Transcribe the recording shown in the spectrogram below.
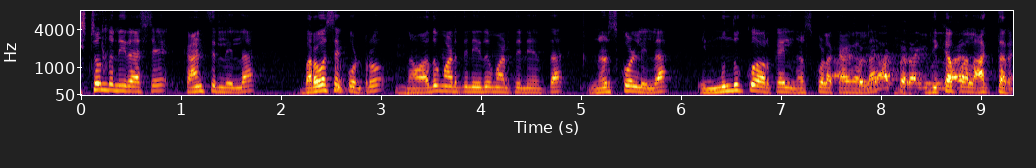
ಇಷ್ಟೊಂದು ನಿರಾಶೆ ಕಾಣಿಸಿರಲಿಲ್ಲ. ಭರವಸೆ ಕೊಟ್ಟರು ನಾವು ಅದು ಮಾಡ್ತೀನಿ ಇದು ಮಾಡ್ತೀನಿ ಅಂತ ನಡ್ಸ್ಕೊಳ್ಳಿಲ್ಲ. ಇನ್ನು ಮುಂದಕ್ಕೂ ಅವ್ರ ಕೈಲಿ ನಡ್ಸ್ಕೊಳಕ್ಕಾಗಲ್ಲ? ದಿಕ್ಕಾಪಾಲ್ ಆಗ್ತಾರೆ.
